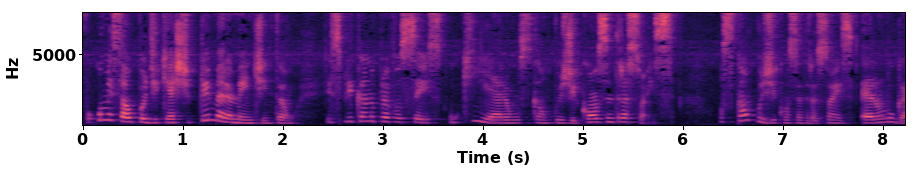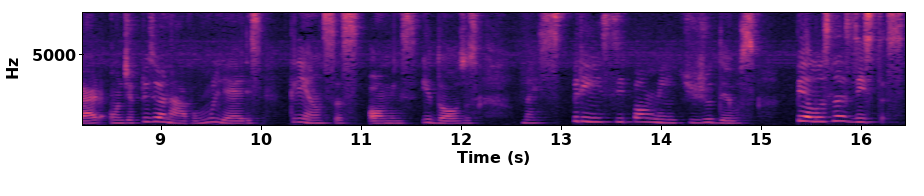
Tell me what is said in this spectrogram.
Vou começar o podcast primeiramente, então, explicando para vocês o que eram os campos de concentrações. Os campos de concentrações eram lugar onde aprisionavam mulheres, crianças, homens, idosos, mas principalmente judeus, pelos nazistas.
